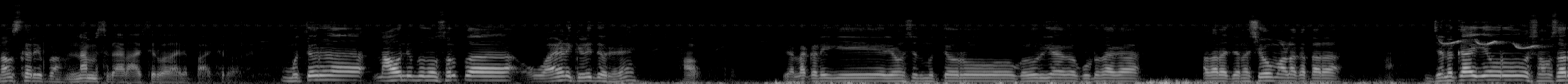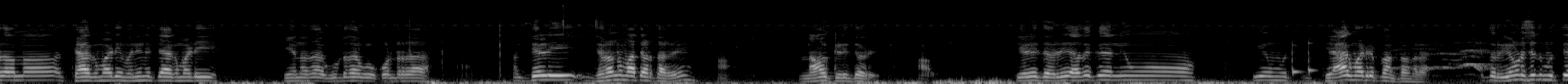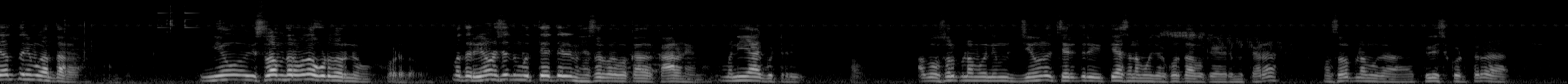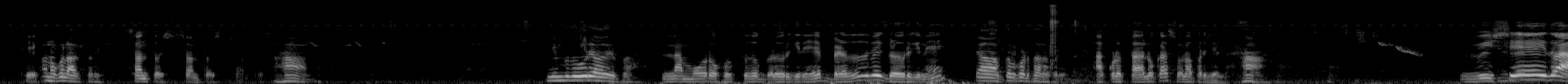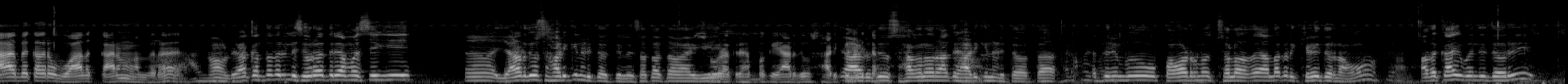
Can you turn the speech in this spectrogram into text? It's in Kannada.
ನಮಸ್ಕಾರ ರೀಪ್ಪ. ನಮಸ್ಕಾರ ಆಶೀರ್ವಾದ ರೀಪ್ಪ ಆಶೀರ್ವಾದ ರೀ ನಾವು ನಿಮ್ಮದು ಒಂದು ಸ್ವಲ್ಪ ಕೇಳಿದ್ದೇವೆ ರೀ ಹೌದು. ಎಲ್ಲ ಕಡೆಗೆ ರೇವಣಸಿದ ಮುತ್ತೆಯವರು ಗಳೂರಿಗೆ ಗುಡ್ಡದಾಗ ಅದರ ಜನ ಸೇವೆ ಮಾಡಕತ್ತಾರ ಜನಕ್ಕಾಗಿ ಅವರು ಸಂಸಾರವನ್ನು ತ್ಯಾಗ ಮಾಡಿ ಮನಿನ ತ್ಯಾಗ ಮಾಡಿ ಏನದ ಗುಡ್ಡದಾಗ ಉಳ್ಕೊಂಡ್ರ ಅಂಥೇಳಿ ಜನನೂ ಮಾತಾಡ್ತಾರೆ ರೀ ನಾವು ನಾವು ಕೇಳಿದ್ದೇವ್ರಿ. ಕೇಳಿದ್ದೇವೆ ರೀ ಅದಕ್ಕೆ ನೀವು ಈ ಮು- ತ್ಯಾಗ ಮಾಡ್ರಿಪ್ಪ ಅಂತಂದ್ರೆ ಇದು ರೇವಣಸಿದ ಮುತ್ತೆ ಅಂತ ನಿಮ್ಗೆ ಅಂತಾರೆ. ನೀವು ಇಸ್ಲಾಂ ಧರ್ಮದಾಗ ಹುಡ್ದವ್ರು ನೀವು. ಹೊಡೆದವ್ರು ಮತ್ತು ರೇವಣಸಿದ ಮುತ್ತೆ ಅಂತೇಳಿ ನಿಮ್ಮ ಹೆಸರು ಬರ್ಬೇಕಾದ್ರೆ ಕಾರಣ ಏನು? ಮನಿ ಯಾಕೆ ಬಿಟ್ರಿ ಅದು ಒಂದು ಸ್ವಲ್ಪ ನಮಗೆ ನಿಮ್ಮ ಜೀವನ ಚರಿತ್ರೆ ಇತಿಹಾಸ ನಮಗೆ ಜರ ಗೊತ್ತಾಗಬೇಕಾಗ್ರಿ ಮಿತ್ತಾರ ಒಂದು ಸ್ವಲ್ಪ ನಮಗೆ ತಿಳಿಸಿಕೊಡ್ತಾರೆ ಅನುಕೂಲ ಆಗ್ತಾರೆ ಸಂತೋಷ ಸಂತೋಷ ಸಂತೋಷ. ಹಾಂ. ನಿಮ್ಮದು ಊರು ಯಾವ್ದ್ರಿಪ್ಪ? ನಮ್ಮೂರು ಹುಟ್ಟದು ಗಳೂರ್ಗಿನೇ ಬೆಳೆದದ್ದು ಭೀ ಗಳೂರ್ಗಿನೇ. ರೀ ಆಕಳು ತಾಲೂಕಾ ಸೋಲಾಪುರ ಜಿಲ್ಲೆ. ಹಾಂ. ವಿಷಯ ಇದು ಆಗ್ಬೇಕಾದ್ರೆ ವಾದ ಕಾರಣ ಅಂದ್ರೆ ಯಾಕಂತಂದ್ರೆ ಇಲ್ಲಿ ಶಿವರಾತ್ರಿ ಅಮಾಸ್ಯೆಗೆ ಎರಡು ದಿವಸ ಹಾಡಿಕೆ ನಡೀತಾವತ್ತಿಲ್ಲ ಇಲ್ಲಿ ಸತತವಾಗಿ. ಶಿವರಾತ್ರಿ ಹಬ್ಬಕ್ಕೆ ಎರಡು ದಿವಸ ಹಾಡಿಕೆ ಎರಡು ನಡೀತಾವೆ. ದಿವಸ ಹಗಲು ರಾತ್ರಿ ಹಾಡಿಕೆ ನಡೀತಾವತ್ತ ಅದು ನಿಮ್ಮದು ಪವಾಡನು ಚಲೋ ಅದ ಎಲ್ಲ ಕಡೆ ಕೇಳಿದ್ದೇವೆ ನಾವು. ಅದಕ್ಕಾಗಿ ಬಂದಿದ್ದೇವ್ರಿ.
